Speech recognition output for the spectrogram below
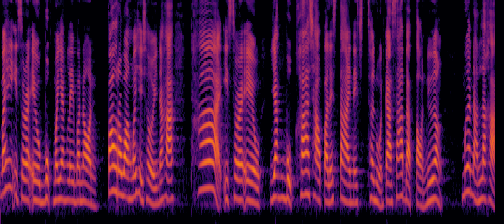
ไม่ให้อิสราเอลบุกมายังเลบานอน เฝ้าระวังไว้เฉยๆนะคะ ถ้าอิสราเอลยังบุกฆ่าชาวปาเลสไตน์ในฉนวนกาซาแบบต่อเนื่อง เมื่อนั้นล่ะค่ะ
